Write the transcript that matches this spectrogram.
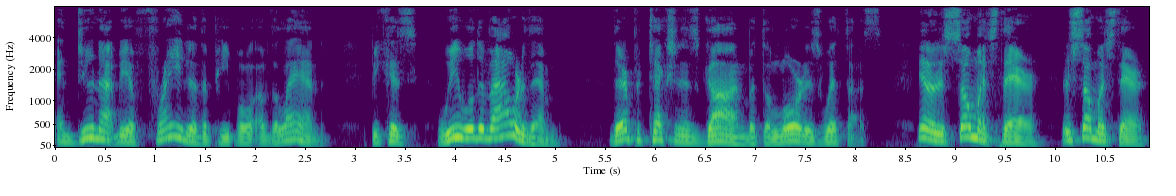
and do not be afraid of the people of the land, because we will devour them. Their protection is gone, but the Lord is with us. You know, there's so much there. There's so much there.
